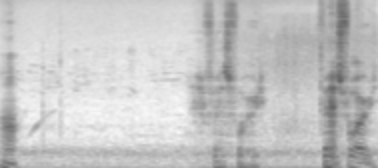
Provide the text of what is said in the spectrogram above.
Huh. Fast forward. Fast forward.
